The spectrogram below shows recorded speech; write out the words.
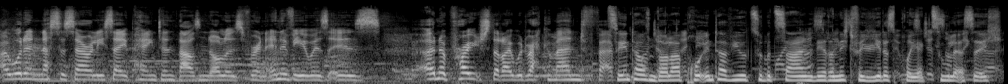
I wouldn't necessarily say paying $10,000 for an interview is, is an approach that I would recommend for 10.000 Dollar pro Interview zu bezahlen wäre nicht für jedes Projekt zulässig.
